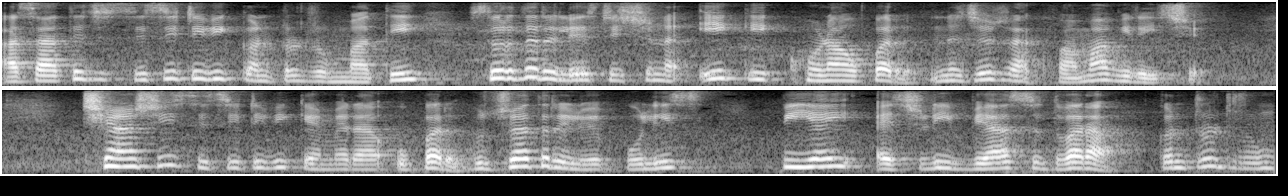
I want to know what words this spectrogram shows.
આ સાથે જ સીસીટીવી કંટ્રોલ રૂમમાંથી સુરત રેલવે સ્ટેશનના એક એક ખૂણા ઉપર નજર રાખવામાં આવી રહી છે. છ્યાસી સીસીટીવી કેમેરા ઉપર Gujarat railway police PI HD Vyas દ્વારા કંટ્રોલ રૂમ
